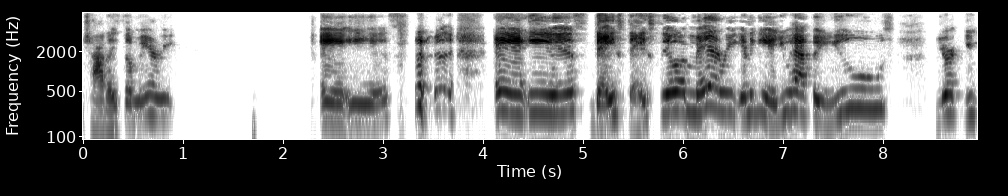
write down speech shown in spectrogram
child they still married. And is and is they stay still married. And again, you have to use your you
